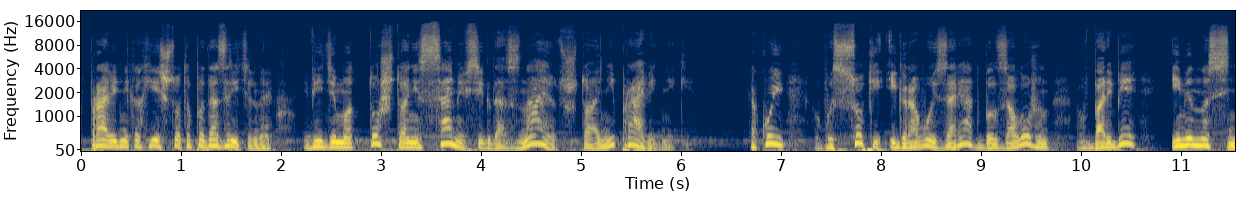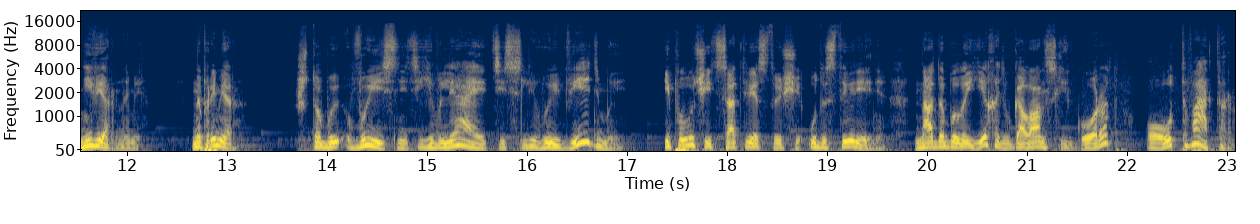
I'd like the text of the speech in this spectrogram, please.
В праведниках есть что-то подозрительное, видимо, то, что они сами всегда знают, что они праведники. Какой высокий игровой заряд был заложен в борьбе именно с неверными. Например, чтобы выяснить, являетесь ли вы ведьмой, и получить соответствующее удостоверение, надо было ехать в голландский город Оутватер,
